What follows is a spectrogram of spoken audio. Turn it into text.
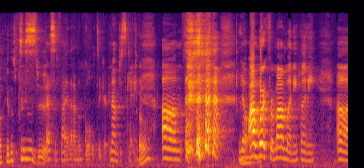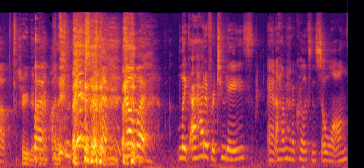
okay, that's pretty to legit. specify that I'm a gold digger. No, I'm just kidding. Oh, Um, no, I work for my money, honey. Um, sure you did. but Okay. no, but like I had it for two days, and I haven't had acrylics in so long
